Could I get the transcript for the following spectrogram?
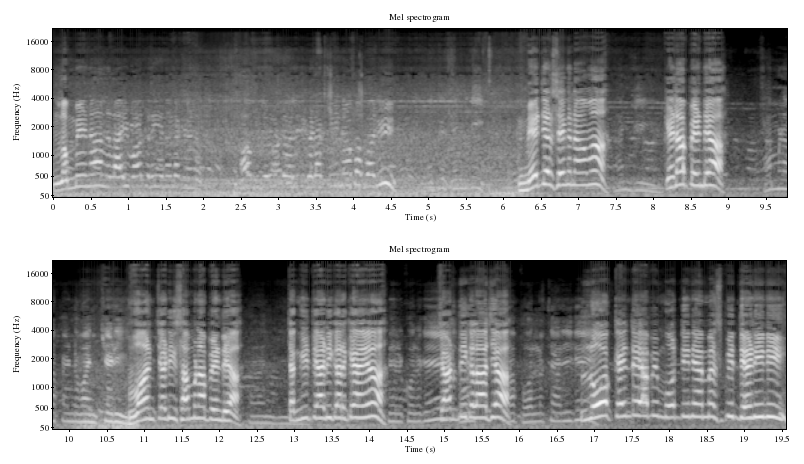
ਲੰਮੇ ਨਾਲ ਲੜਾਈ ਵੱਧ ਰਹੀ ਇਹਨਾਂ ਦਾ ਕਹਿਣਾ। ਆਹ ਬਜ਼ੁਰਗ ਟਰਾਲੀ 'ਚ ਖੜਾ ਕੀ ਨਾਮ ਬਾਬਾ ਜੀ। ਮੇਜਰ ਸਿੰਘ ਨਾਮ ਆ? ਹਾਂਜੀ। ਕਿਹੜਾ ਪਿੰਡ ਆ? ਸਾਹਮਣਾ ਪਿੰਡ ਵੰਚੜੀ। ਵਾਨਚੜੀ ਸਾਹਮਣਾ ਪਿੰਡ ਆ। ਚੰਗੀ ਤਿਆਰੀ ਕਰਕੇ ਆਏ ਆ? ਬਿਲਕੁਲ ਗਏ ਚੜ੍ਹਦੀ ਕਲਾ 'ਚ ਆ? ਆ ਫੁੱਲ ਚਾਰੀ ਗਏ ਲੋਕ ਕਹਿੰਦੇ ਆ ਵੀ ਮੋਦੀ ਨੇ ਐਮਐਸਪੀ ਦੇਣੀ ਨਹੀਂ।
